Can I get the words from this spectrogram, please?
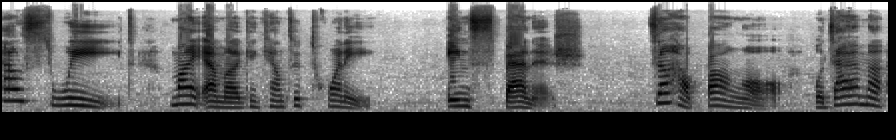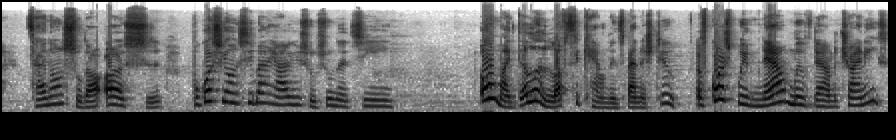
How sweet! My Emma can count to twenty in Spanish. 真好棒哦！我家 Emma 才能数到二十，不过是用西班牙语数数呢，亲。Oh, my Dylan loves to count in Spanish too. Of course, we've now moved down to Chinese.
